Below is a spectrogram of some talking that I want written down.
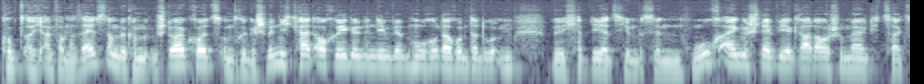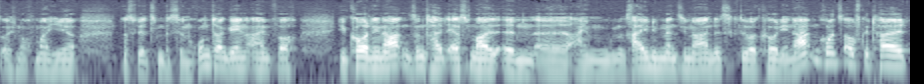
Guckt es euch einfach mal selbst an. Wir können mit dem Steuerkreuz unsere Geschwindigkeit auch regeln, indem wir hoch oder runter drücken. Ich habe die jetzt hier ein bisschen hoch eingestellt, wie ihr gerade auch schon merkt. Ich zeige es euch nochmal hier, dass wir jetzt ein bisschen runtergehen einfach. Die Koordinaten sind halt erstmal in äh, einem dreidimensionales Koordinatenkreuz aufgeteilt.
